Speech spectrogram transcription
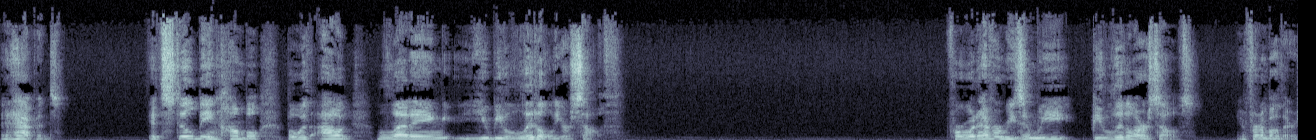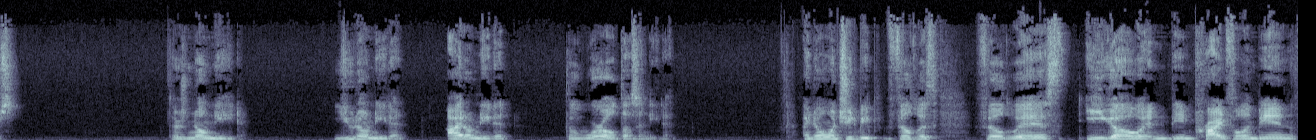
It happens. It's still being humble, but without letting you belittle yourself. For whatever reason, we belittle ourselves in front of others. There's no need. You don't need it. I don't need it. The world doesn't need it. I don't want you to be filled with filled with ego and being prideful and being,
